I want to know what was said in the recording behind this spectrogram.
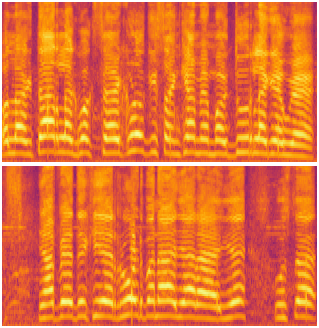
और लगातार लगभग सैकड़ों की संख्या में मजदूर लगे हुए हैं। यहाँ पे देखिए रोड बनाया जा रहा है। ये उस तर,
